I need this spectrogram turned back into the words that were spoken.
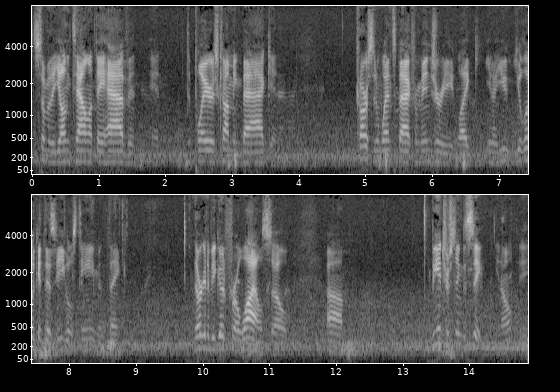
some of the young talent they have and, and the players coming back and Carson Wentz back from injury, like you know, you, you look at this Eagles team and think they're going to be good for a while. So, um, be interesting to see. You know, it,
